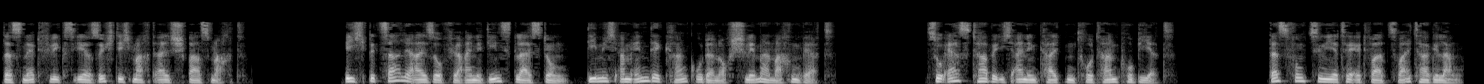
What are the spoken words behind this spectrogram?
dass Netflix eher süchtig macht als Spaß macht. Ich bezahle also für eine Dienstleistung, die mich am Ende krank oder noch schlimmer machen wird. Zuerst habe ich einen kalten Trotan probiert. Das funktionierte etwa zwei Tage lang.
